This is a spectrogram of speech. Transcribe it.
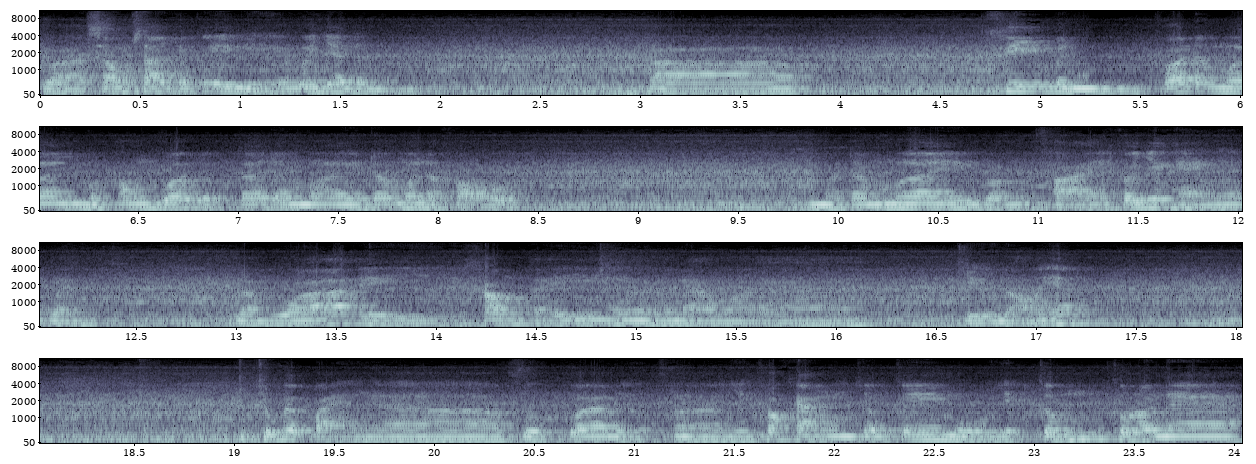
và sống sao cho có ý nghĩa với gia đình. À, khi mình có đam mê nhưng mà không với được tới đam mê đó mới là khổ. Mà đam mê vẫn phải có giới hạn các bạn. Làm quá thì không thể à, nào mà chịu nổi hết chúc các bạn à, vượt qua được à, những khó khăn trong cái mùa dịch cúm corona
